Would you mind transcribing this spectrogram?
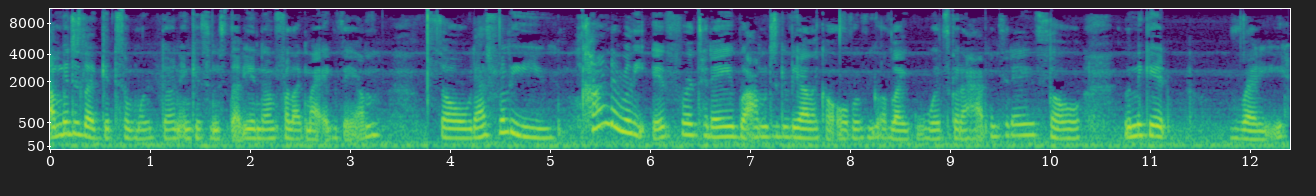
i'm gonna just like get some work done and get some studying done for like my exam so that's really kind of really it for today but i'm just giving y'all like an overview of like what's gonna happen today. So let me get ready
